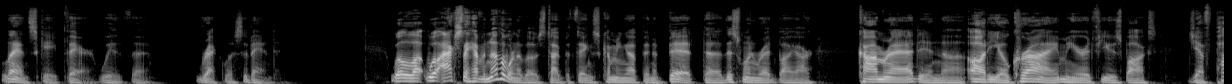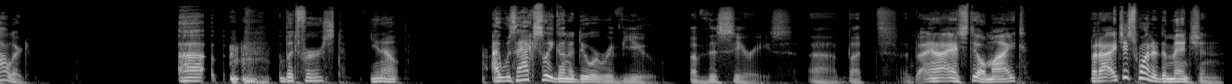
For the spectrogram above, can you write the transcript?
landscape there with uh, reckless abandon. We'll, uh, we'll actually have another one of those type of things coming up in a bit. Uh, this one read by our comrade in uh, audio crime here at Fusebox, Jeff Pollard. Uh, but first, you know, I was actually going to do a review of this series, uh, but and I still might. But I just wanted to mention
